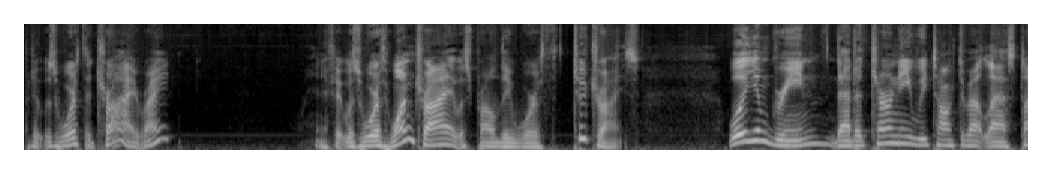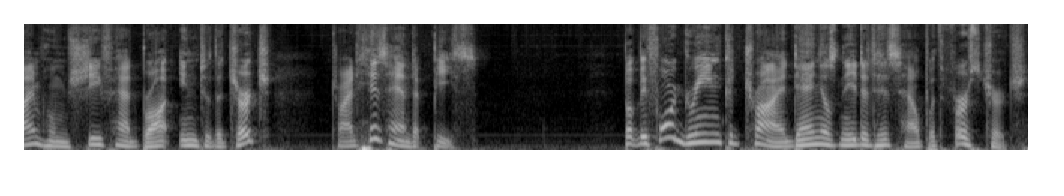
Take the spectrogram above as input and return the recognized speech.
But it was worth a try, right? And if it was worth one try, it was probably worth two tries. William Green, that attorney we talked about last time, whom Sheafe had brought into the church, tried his hand at peace. But before Green could try, Daniells needed his help with First Church.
